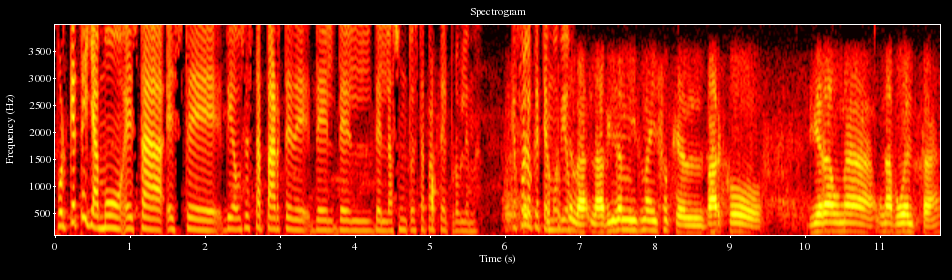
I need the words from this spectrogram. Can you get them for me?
por qué te llamó esta, este, digamos, esta parte del, del, asunto, esta parte del problema? ¿Qué fue lo que te movió? la, vida misma hizo que el barco diera una, una vuelta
